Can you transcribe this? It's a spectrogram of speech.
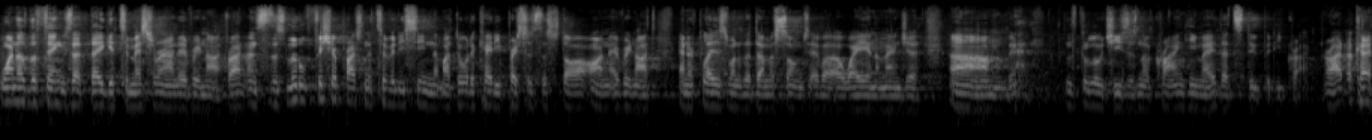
one of the things that they get to mess around every night, right? And it's this little Fisher Price nativity scene that my daughter Katie presses the star on every night, and it plays one of the dumbest songs ever, Away in a Manger. Um, little Lord Jesus not crying he made. That's stupid. He cried. Right? Okay.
